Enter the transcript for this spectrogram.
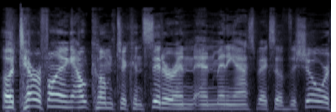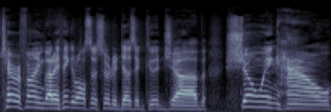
a terrifying outcome to consider, and, and many aspects of the show are terrifying, but I think it also sort of does a good job showing how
